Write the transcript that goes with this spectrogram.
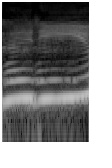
हरी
